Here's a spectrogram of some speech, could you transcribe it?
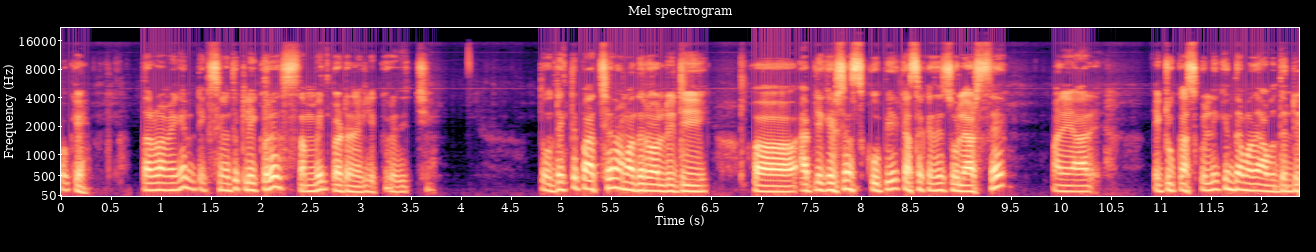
ওকে তারপর আমি এখানে টিকসিনেতে ক্লিক করে সাবমিট বাটনে ক্লিক করে দিচ্ছি। তো দেখতে পাচ্ছেন আমাদের অলরেডি অ্যাপ্লিকেশান কপির কাছাকাছি চলে আসছে। মানে আর একটু কাজ করলে কিন্তু আমাদের আবেদনটি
